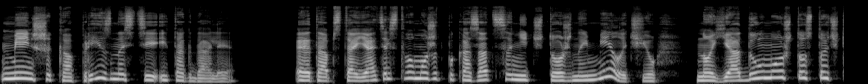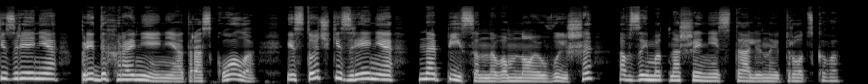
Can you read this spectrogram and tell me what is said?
меньше капризности и так далее. Это обстоятельство может показаться ничтожной мелочью, но я думаю, что с точки зрения предохранения от раскола и с точки зрения написанного мною выше о взаимоотношении Сталина и Троцкого,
